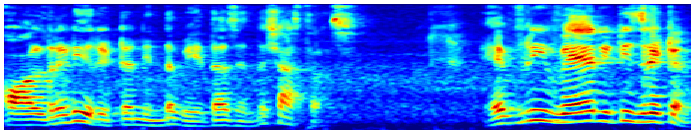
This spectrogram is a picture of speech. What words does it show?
already written in the Vedas and the Shastras. Everywhere it is written.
